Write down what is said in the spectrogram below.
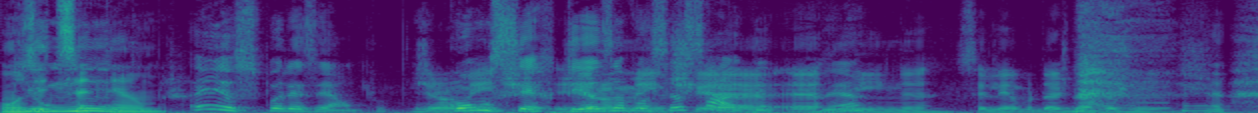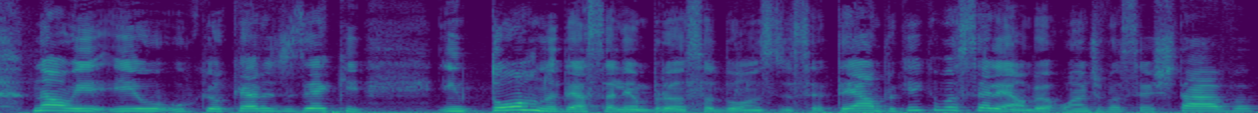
11 Que de mundo- setembro. É isso, por exemplo. Com Geralmente- certeza geralmente você sabe. É, é né? ruim, né? Você lembra das datas ruins. Não, e, e o, o que eu quero dizer é que, em torno dessa lembrança do 11 de setembro, o que, que você lembra? Onde você estava,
